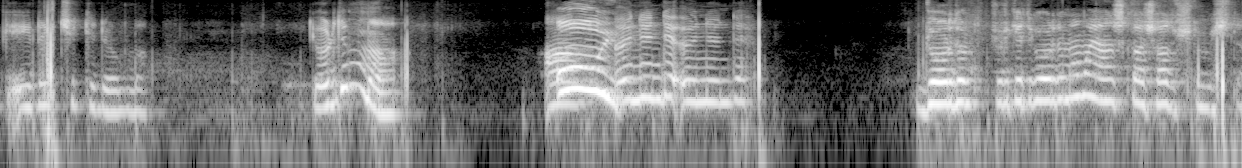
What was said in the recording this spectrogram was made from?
Geri çekiliyorum bak. Gördün mü? Aa, Oy! Önünde önünde. Gördüm. Şirketi gördüm ama yanlışlıkla aşağı düştüm işte.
